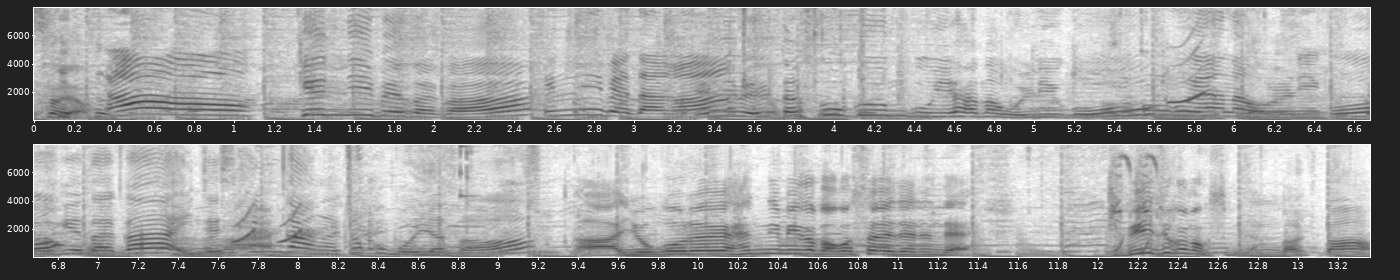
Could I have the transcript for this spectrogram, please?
했어요. 아, 깻잎에다가 깻잎에다가 깻잎에 일단 소금 구이 하나 올리고 소금구이 하나 올리고 여기에다가 이제 생강을 조금 올려서 아, 요거를 햇님이가 먹었어야 되는데 미주가 먹습니다. 맛있다.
